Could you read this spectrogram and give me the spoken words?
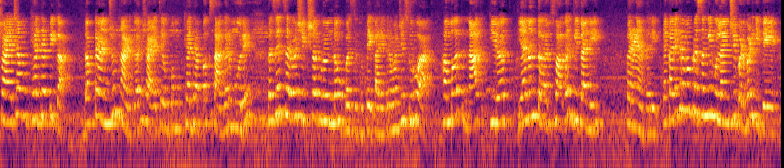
शाळेच्या मुख्याध्यापिका डॉक्टर अंजुम नाडकर शाळेचे उपमुख्याध्यापक सागर मोरे तसेच सर्व शिक्षक वृंद उपस्थित होते. कार्यक्रमाची सुरुवात हमद नाद किरत यानंतर स्वागत गीताने करण्यात आली. या कार्यक्रमाप्रसंगी मुलांची बडबड गीते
